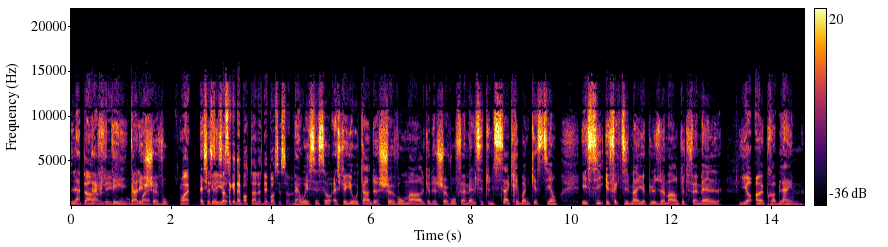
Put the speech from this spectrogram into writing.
La Dans parité les- dans les ouais. chevaux. Ouais. Est-ce C'est a- ça, qui est important. Le débat, c'est ça. là. Ben oui, c'est ça. Est-ce qu'il y a autant de chevaux mâles que de chevaux femelles? C'est une sacrée bonne question. Et si, effectivement, il y a plus de mâles que de femelles, il y a un problème.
